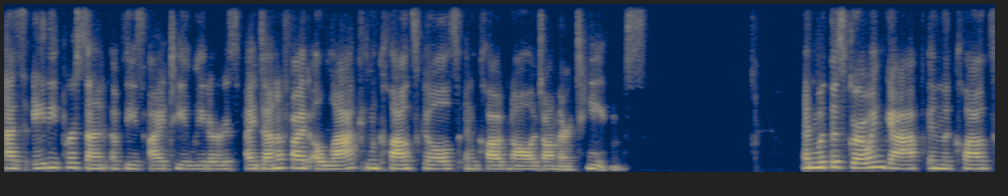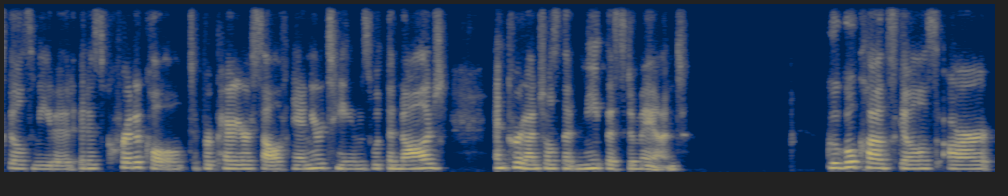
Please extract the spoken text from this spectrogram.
as 80% of these IT leaders identified a lack in cloud skills and cloud knowledge on their teams. And with this growing gap in the cloud skills needed, it is critical to prepare yourself and your teams with the knowledge and credentials that meet this demand. Google Cloud skills are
